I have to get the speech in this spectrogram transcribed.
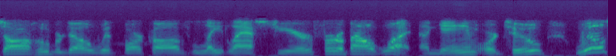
saw Huberdeau with Barkov late last year for about what a game or two. We'll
